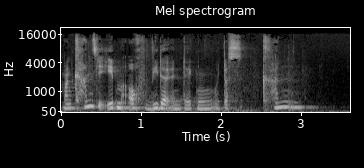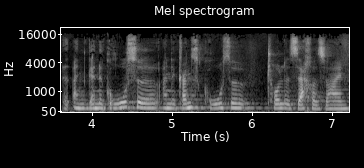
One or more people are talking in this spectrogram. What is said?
Man kann sie eben auch wiederentdecken und das kann eine große, eine ganz große, tolle Sache sein.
